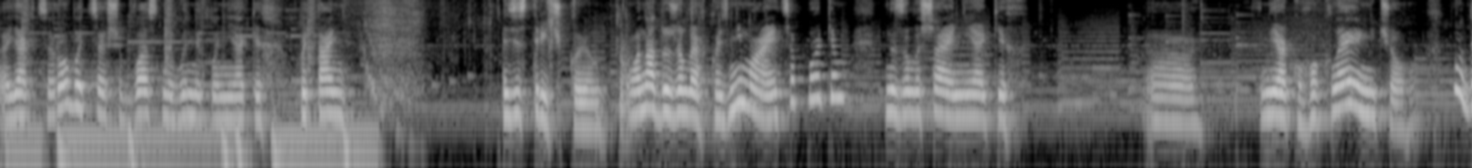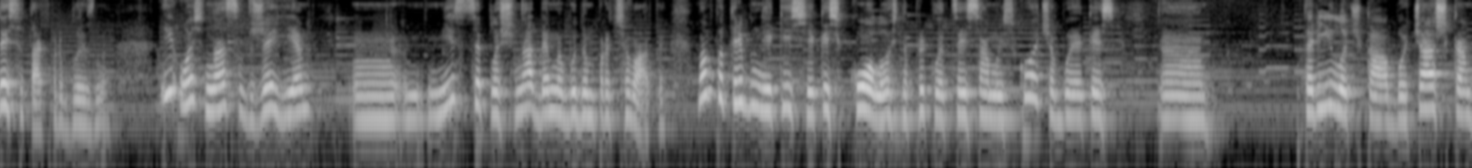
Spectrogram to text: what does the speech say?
е, як це робиться, щоб у вас не виникло ніяких питань зі стрічкою. Вона дуже легко знімається потім, не залишає ніяких, е, ніякого клею, нічого. Ну, десь отак приблизно. І ось у нас вже є місце, площина, де ми будемо працювати. Вам потрібно якесь, якесь коло, ось, наприклад, цей самий скотч, або якась е, тарілочка, або чашка.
